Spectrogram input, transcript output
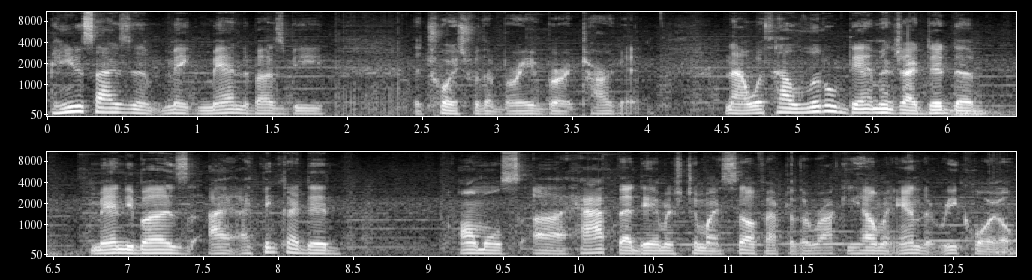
And he decides to make Mandibuzz be the choice for the Brave Bird target. Now with how little damage I did to Mandibuzz, I, I think I did almost uh, half that damage to myself after the Rocky Helmet and the recoil.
